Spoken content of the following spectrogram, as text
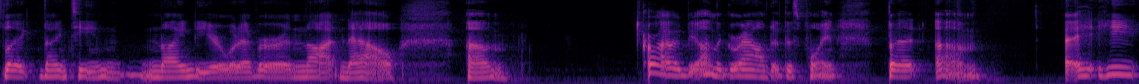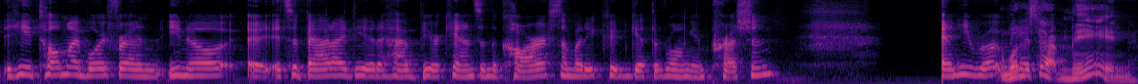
like 1990 or whatever, and not now. Um, or I would be on the ground at this point. But um, he he told my boyfriend, you know, it's a bad idea to have beer cans in the car. Somebody could get the wrong impression. And he wrote what does that mean?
